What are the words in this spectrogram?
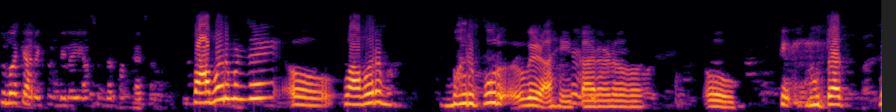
तुला कॅरेक्टर दिलं या संदर्भात काय सांग वावर म्हणजे वावर भरपूर वेळ आहे. कारण ते भूतात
